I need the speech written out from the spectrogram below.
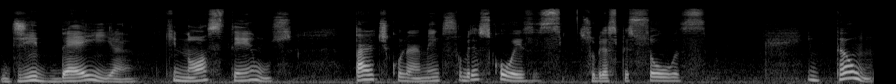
de ideia que nós temos, particularmente sobre as coisas, sobre as pessoas. Então,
